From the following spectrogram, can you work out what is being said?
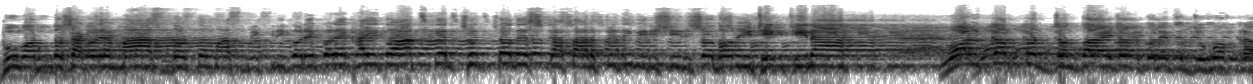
ভূমধ্য সাগরে মাছ ধরতো, মাছ বিক্রি করে করে খাইতো। আজকের ছোট্ট দেশ কাতার পৃথিবীর শীর্ষ ধনী ঠিক কিনা? ওয়ার্ল্ড কাপ পর্যন্ত আয়োজন করে যে যুবকরা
